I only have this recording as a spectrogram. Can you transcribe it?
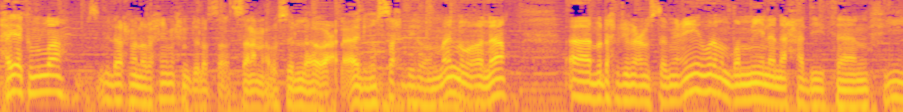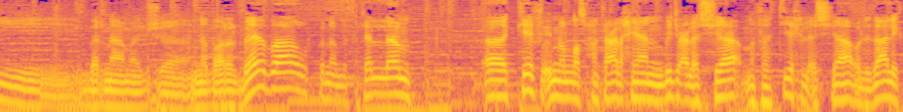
حياكم الله. بسم الله الرحمن الرحيم. الحمد لله والصلاة والسلام على رسول الله وعلى آله وصحبه ومن والاه. آه بنرحب جميع المستمعين. ولا منضمين لنا حديثا في برنامج النظارة البيضاء وكنا بنتكلم آه كيف إن الله سبحانه وتعالى أحيانا بيجعل أشياء مفاتيح الأشياء. ولذلك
